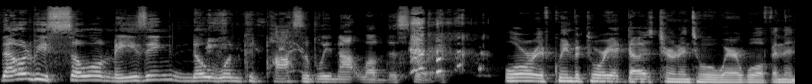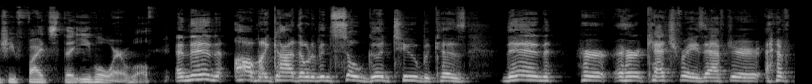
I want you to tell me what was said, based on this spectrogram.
that would be so amazing. No one could possibly not love this story. Or if Queen Victoria does turn into a werewolf and then she fights the evil werewolf. And then, oh my god, that would have been so good too because then her her catchphrase after, after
